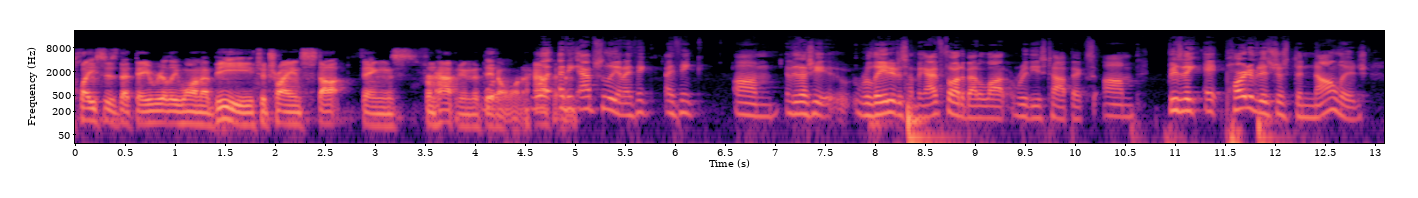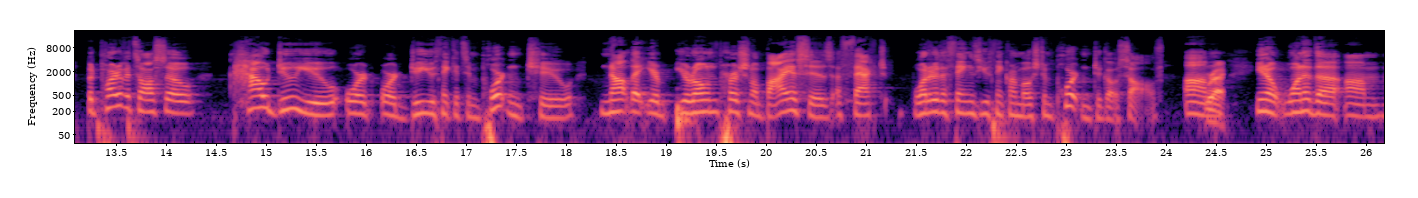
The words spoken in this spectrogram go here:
places that they really want to be to try and stop things from happening that they Well- don't want to Well, happen. I think absolutely, and I think I think um, and it's actually related to something I've thought about a lot with these topics. Um, because I think eh, part of it is just the knowledge, but part of it's also how do you or or do you think it's important to not let your your own personal biases affect what are the things you think are most important to go solve. Um, Right. You know, one of the um,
